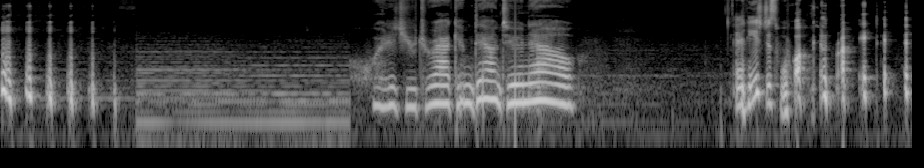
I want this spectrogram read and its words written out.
Where did you drag him down to now? And he's just walking right in.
